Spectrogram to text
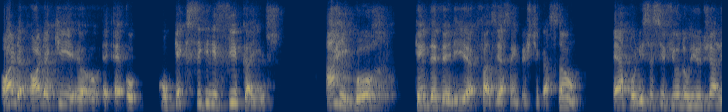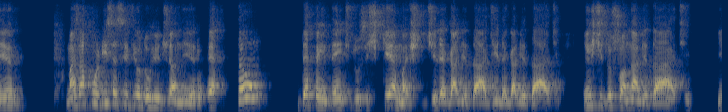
Olha, olha que o que, que significa isso? A rigor, quem deveria fazer essa investigação é a Polícia Civil do Rio de Janeiro. Mas a Polícia Civil do Rio de Janeiro é tão dependente dos esquemas de legalidade ilegalidade, institucionalidade e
